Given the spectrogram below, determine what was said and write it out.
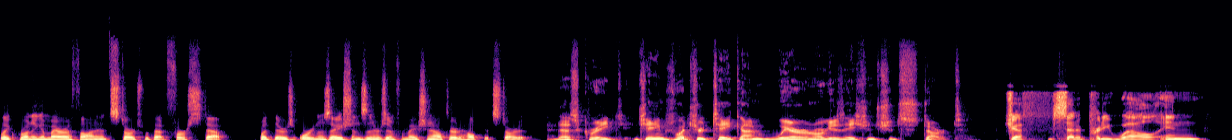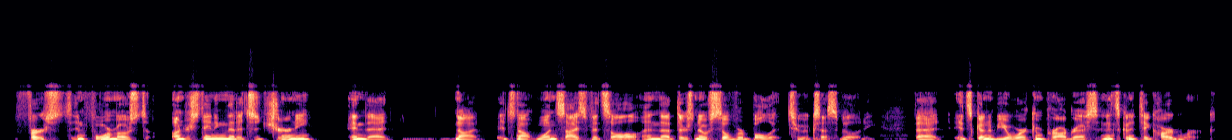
Like running a marathon, it starts with that first step but there's organizations and there's information out there to help get started. That's great. James, what's your take on where an organization should start? Jeff said it pretty well in first and foremost, understanding that it's a journey and that not it's not one size fits all and that there's no silver bullet to accessibility that it's going to be a work in progress and it's going to take hard work.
